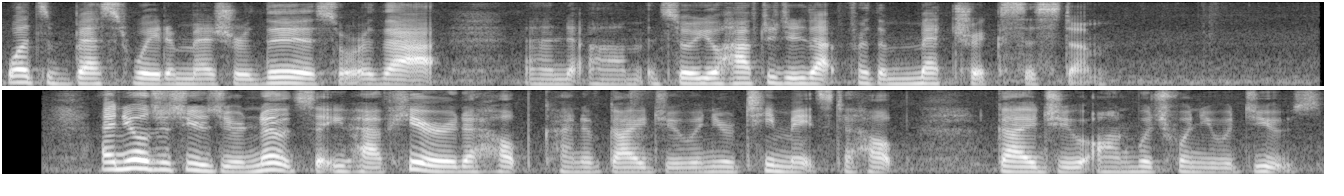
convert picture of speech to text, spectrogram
what's the best way to measure this or that. And, um, and so you'll have to do that for the metric system. And you'll just use your notes that you have here to help kind of guide you and your teammates to help guide you on which one you would use.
